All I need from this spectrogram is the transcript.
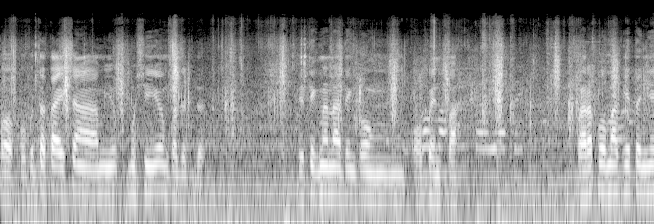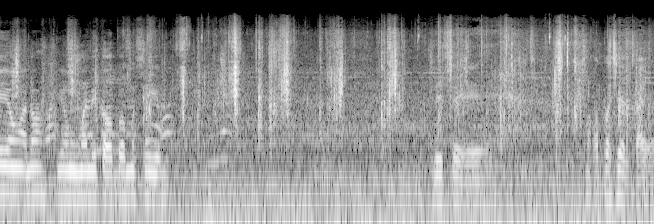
Po, pupunta tayo sa mu- museum kadudod. Titignan natin kung open pa. Para po makita niyo yung ano, yung Manitoba Museum. Please eh, makapasyal tayo.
